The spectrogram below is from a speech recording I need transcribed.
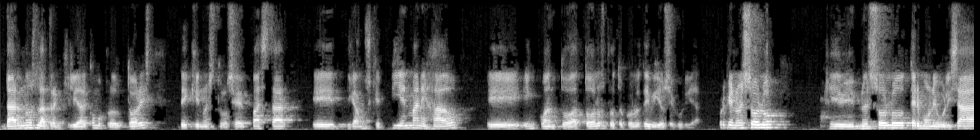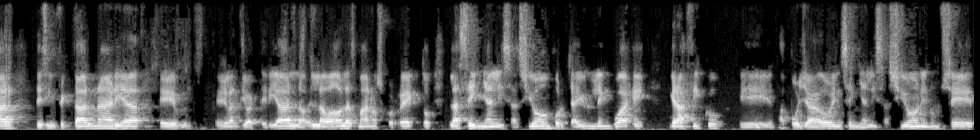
darnos la tranquilidad como productores de que nuestro set va a estar, eh, digamos que, bien manejado eh, en cuanto a todos los protocolos de bioseguridad. Porque no es solo, eh, no es solo termonebulizar, desinfectar un área, el antibacterial, el lavado de las manos correcto, la señalización, porque hay un lenguaje gráfico apoyado en señalización en un set,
